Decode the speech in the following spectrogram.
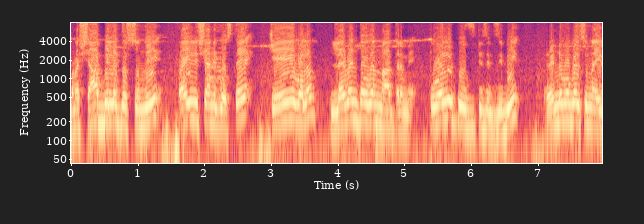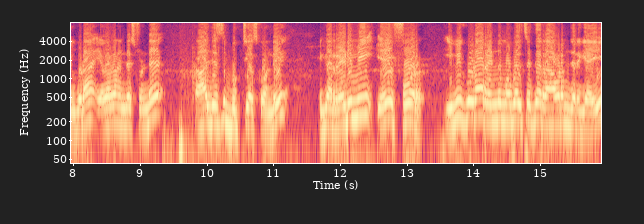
మన షాప్ బిల్ అయితే వస్తుంది. ప్రైస్ విషయానికి వస్తే కేవలం లెవెన్ థౌసండ్ మాత్రమే. Twelve two fifty six GB రెండు మొబైల్స్ ఉన్నాయి ఇవి కూడా. ఎవరికైనా ఇంట్రెస్ట్ ఉంటే కాల్ చేసి బుక్ చేసుకోండి. ఇక రెడ్మీ ఏ ఫోర్ ఇవి కూడా రెండు మొబైల్స్ అయితే రావడం జరిగాయి.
